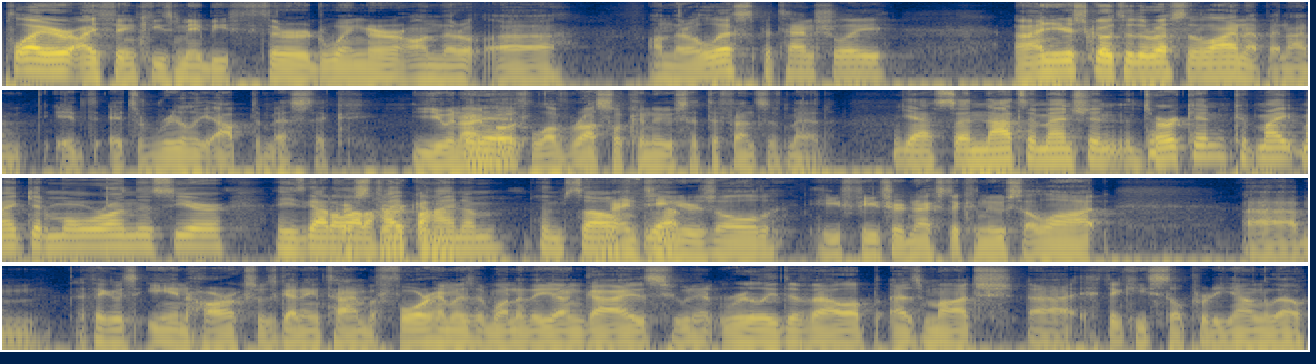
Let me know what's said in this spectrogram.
player. I think he's maybe third winger on their uh, on their list potentially. Uh, and you just go through the rest of the lineup, and I'm it, it's really optimistic. You and I It both is. love Russell Canouse at defensive mid. Yes, and not to mention Durkin could might might get more run this year. He's got a Chris lot of hype behind him himself. 19 Yep. years old. He featured next to Canouse a lot. Um, I think it was Ian Harkes was getting time before him as one of the young guys who didn't really develop as much. Uh, I think he's still pretty young though.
